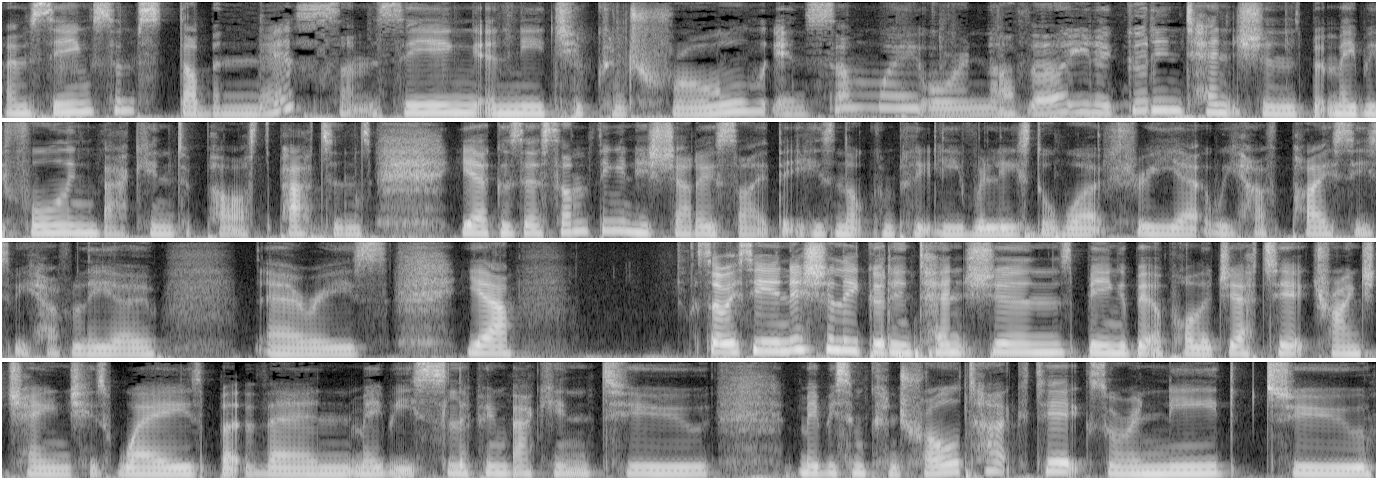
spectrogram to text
I'm seeing some stubbornness. I'm seeing a need to control in some way or another. You know, good intentions, but maybe falling back into past patterns. Yeah, because there's something in his shadow side that he's not completely released or worked through yet. We have Pisces, we have Leo, Aries. Yeah, so I see initially good intentions, being a bit apologetic, trying to change his ways, but then maybe slipping back into maybe some control tactics or a need to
